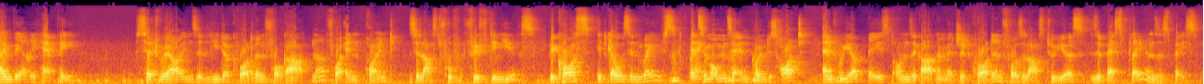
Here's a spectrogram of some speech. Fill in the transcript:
I'm very happy that we are in the leader quadrant for Gartner for endpoint the last 15 years because it goes in waves. Right. At the moment, the endpoint is hot, and we are based on the Gartner Magic Quadrant for the last two years, the best player in the space.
